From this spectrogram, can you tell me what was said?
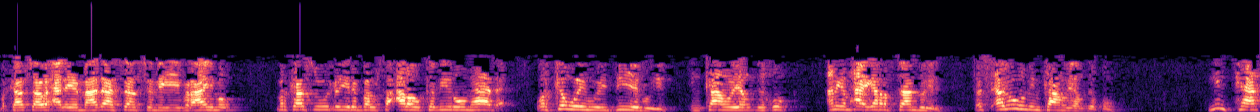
markaasaa waxaa la maadaa saan sameeyey ibraahimow markaasuu wuxuu yidhi bal facalow kabiiruhum haada war kan weyn weydiiye buu yidhi in kaanuu yandiquun aniga maxaa iga rabtaan buu yidhi fas'aluuhum in kaanuu yandiquun ninkan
